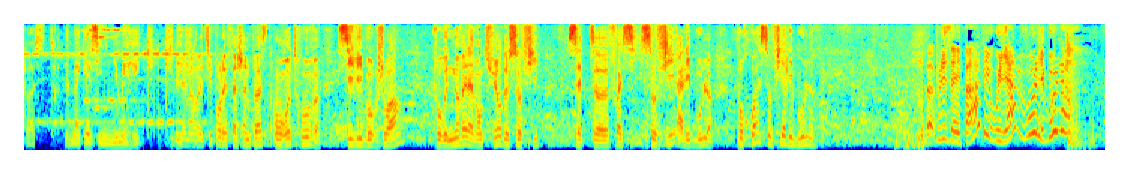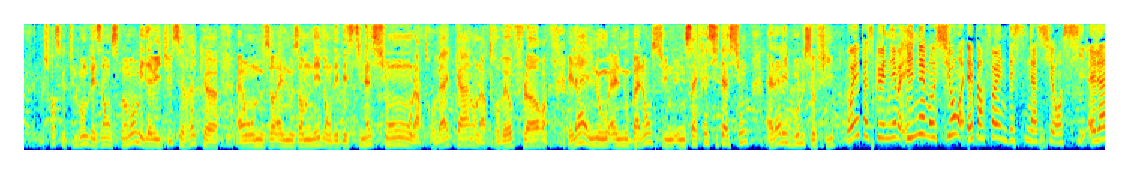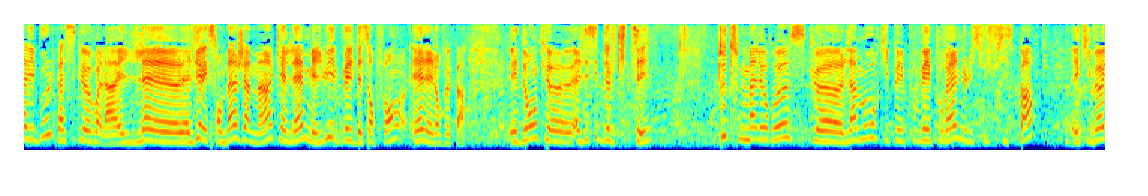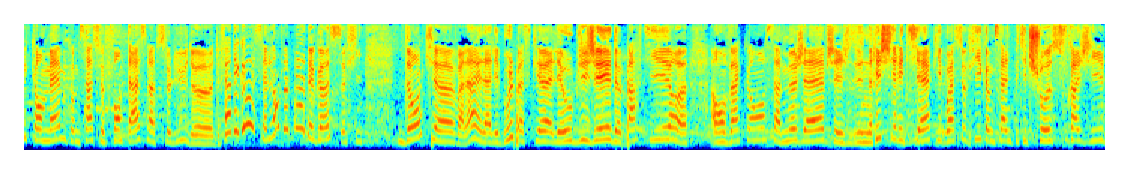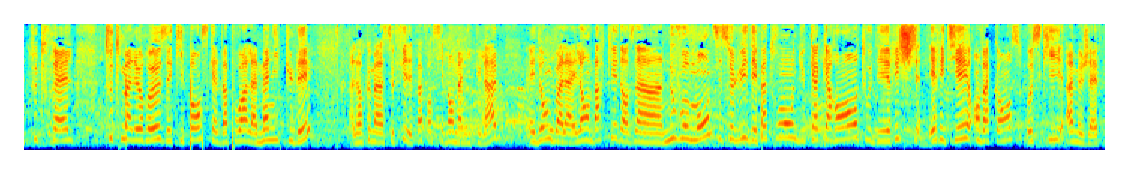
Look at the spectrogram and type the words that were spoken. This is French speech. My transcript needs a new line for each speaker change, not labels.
Post, le magazine numérique qui
William Arlotti pour le Fashion Post. On retrouve Sylvie Bourgeois pour une nouvelle aventure de Sophie. Cette euh, fois-ci, Sophie a les boules. Pourquoi Sophie a les boules?
Bah, vous les avez pas, William, vous, les boules?
Je pense que tout le monde les a en ce moment, mais d'habitude, c'est vrai qu'elle nous, elle nous emmenait dans des destinations. On l'a retrouvée à Cannes, on l'a retrouvée au Flore. Et là, elle nous, elle nous balance une, sacrée citation. Elle a les boules, Sophie.
Oui, parce qu'une une émotion est parfois une destination aussi. Elle a les boules parce que voilà, elle, est- elle vit avec son Benjamin qu'elle aime, mais lui il veut des enfants et elle, elle en veut pas. Et donc, euh, elle décide de le quitter. Toute malheureuse que l'amour qu'il peut éprouver pour elle ne lui suffise pas et qu'il veuille quand même comme ça ce fantasme absolu de, faire des gosses. Elle n'en veut pas de gosses, Sophie. Donc euh, voilà, elle a les boules parce qu'elle est obligée de partir euh, en vacances à Megève chez une riche héritière qui voit Sophie comme ça, une petite chose fragile, toute frêle, toute malheureuse et qui pense qu'elle va pouvoir la manipuler. Alors que ma Sophie, n'est pas forcément manipulable. Et donc voilà, elle est embarquée dans un nouveau monde, c'est celui des patrons du CAC 40 ou des riches héritiers en vacances au ski à Megève.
